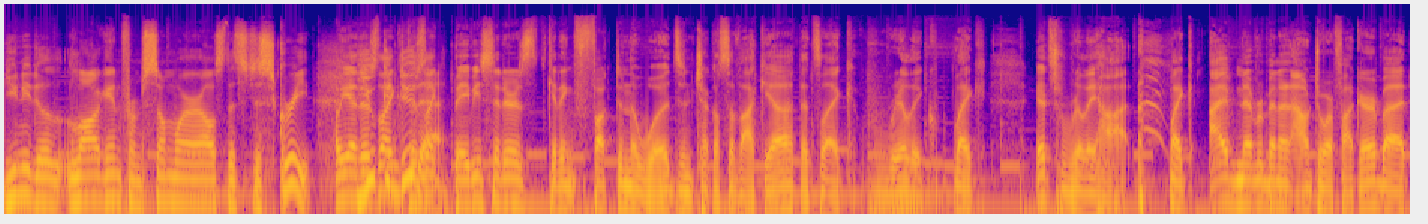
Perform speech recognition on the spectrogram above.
You need to log in from somewhere else that's discreet. Oh yeah, there's you like do there's that. like babysitters getting fucked in the woods in Czechoslovakia. That's like really like it's really hot. like I've never been an outdoor fucker, but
